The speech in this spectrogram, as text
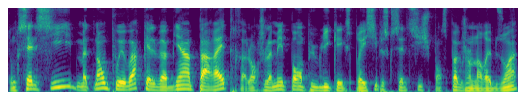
Donc celle-ci, maintenant vous pouvez voir qu'elle va bien apparaître, alors je la mets pas en public exprès ici parce que celle-ci je pense pas que j'en aurais besoin,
